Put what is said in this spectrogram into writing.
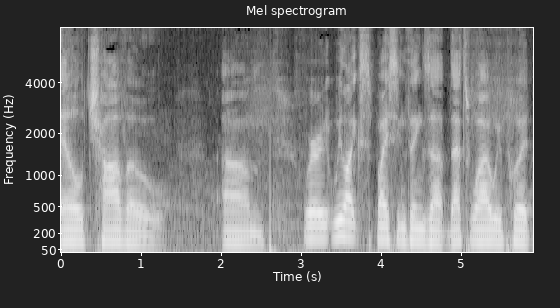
El Chavo. Um, where we like spicing things up. That's why we put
